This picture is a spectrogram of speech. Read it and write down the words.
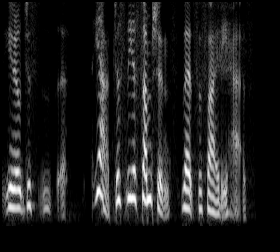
you know just uh, yeah just the assumptions that society has.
